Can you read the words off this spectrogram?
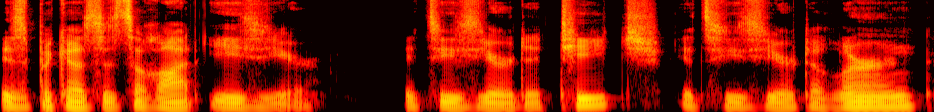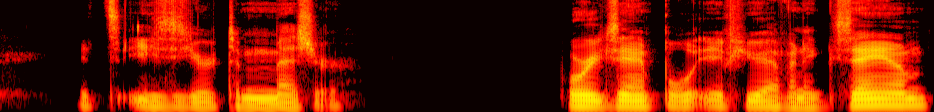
is because it's a lot easier. It's easier to teach, it's easier to learn, it's easier to measure. For example, if you have an exam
